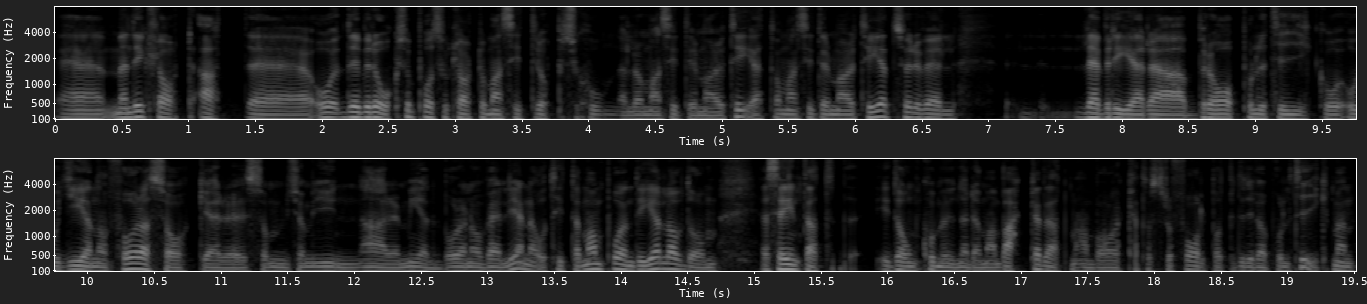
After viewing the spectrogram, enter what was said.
Eh, men det är klart att, och det beror också på såklart om man sitter i opposition eller om man sitter i majoritet. Om man sitter i majoritet så är det väl leverera bra politik och, och, genomföra saker som, som gynnar medborgarna och väljarna. Och tittar man på en del av dem, jag säger inte att i de kommuner där man backade att man var katastrofal på att bedriva politik, men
